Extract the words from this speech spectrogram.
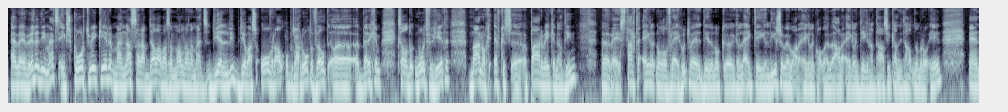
En wij winnen die match. Ik scoor twee keer, maar Nasser Abdallah was een man van de match. Die liep, die was overal op het Ja. grote veld, eh Berchem. Ik zal het ook nooit vergeten. Maar nog even eh, een paar weken nadien. eh, wij startten eigenlijk nogal vrij goed. Wij deden ook gelijk tegen Lierse. Wij waren eigenlijk, wij waren eigenlijk degradatiekandidaat nummer 1. En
